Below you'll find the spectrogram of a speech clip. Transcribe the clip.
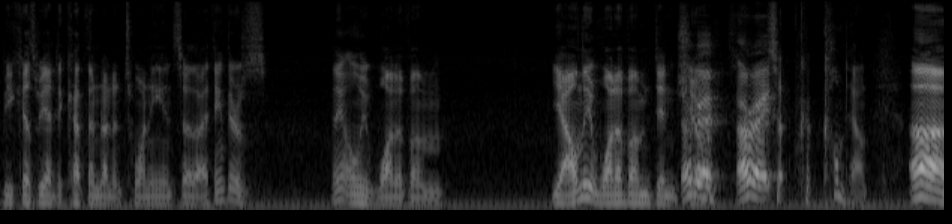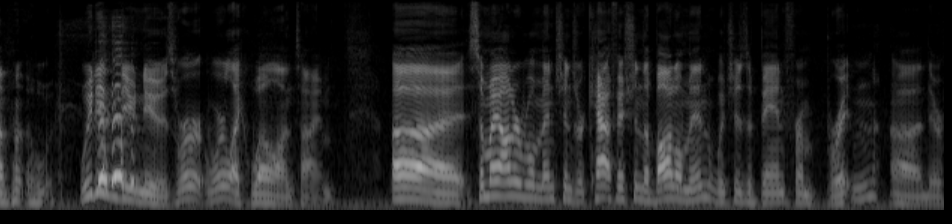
because we had to cut them down to 20, and so I think there's, I think only one of them. Yeah, only one of them didn't show Okay. up. All right. So, c- calm down. Um, we didn't do news. We're we're like well on time. Uh, so my honorable mentions are Catfish and the Bottlemen, which is a band from Britain. Uh, they're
